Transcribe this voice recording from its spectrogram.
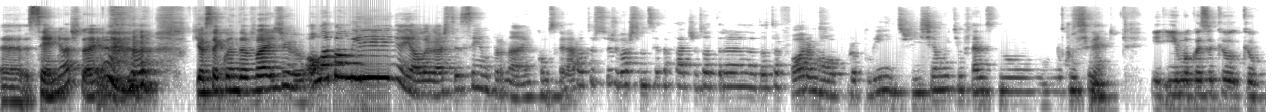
uh, séniores, não é? que eu sei quando a vejo, olá Palmeirinha, e ela gosta sempre, não é? Como se calhar outras pessoas gostam de ser tratadas de outra, de outra forma, ou por apelidos, e isso é muito importante no, no conhecimento. E, e, uma coisa que eu, que eu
